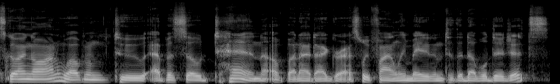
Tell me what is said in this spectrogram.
What's going on? Welcome to episode 10 of But I Digress. We finally made it into the double digits.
